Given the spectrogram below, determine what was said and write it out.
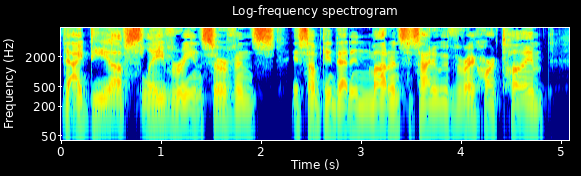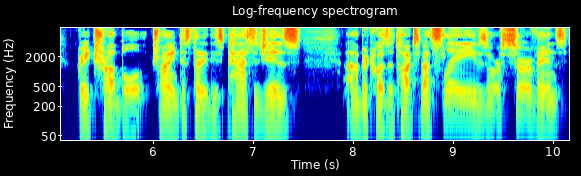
the idea of slavery and servants is something that in modern society we have a very hard time, great trouble trying to study these passages. Uh, because it talks about slaves or servants.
